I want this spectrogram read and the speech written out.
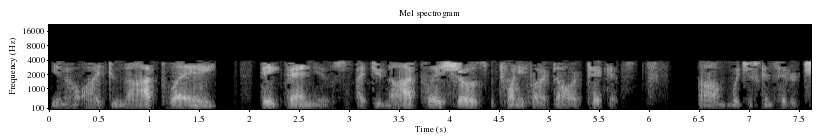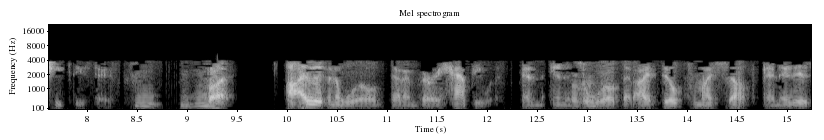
You know, I do not play big venues. I do not play shows for twenty-five dollar tickets, um, which is considered cheap these days. Mm-hmm. But I live in a world that I'm very happy with. And, and it's Okay. a world that I built for myself. And it is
